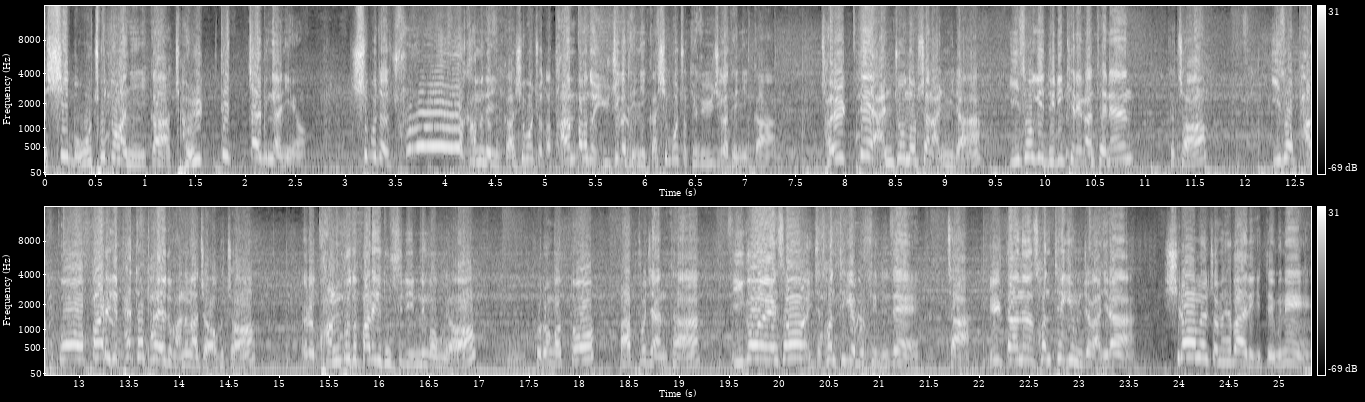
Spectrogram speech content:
15초 동안이니까 절대 짧은 게 아니에요. 15초 추르르 가면 되니까 15초 다음 방도 유지가 되니까 15초 계속 유지가 되니까 절대 안 좋은 옵션 아닙니다. 이속이 느린 캐릭한테는 그쵸? 이속 받고 빠르게 패턴 파괴도 가능하죠. 그쵸? 그리고 광부도 빠르게 돌 수도 있는 거고요. 음, 그런 것도 나쁘지 않다. 이거에서 이제 선택해 볼 수 있는데 자 일단은 선택이 문제가 아니라 실험을 좀 해봐야 되기 때문에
